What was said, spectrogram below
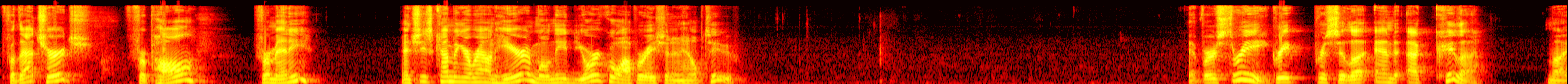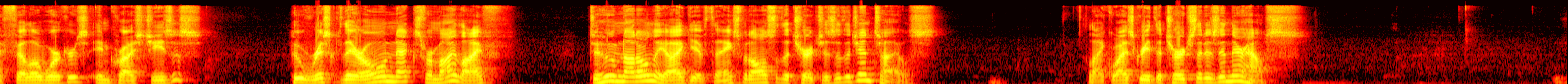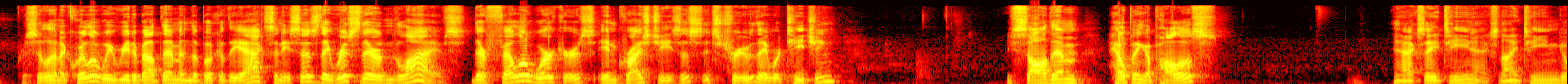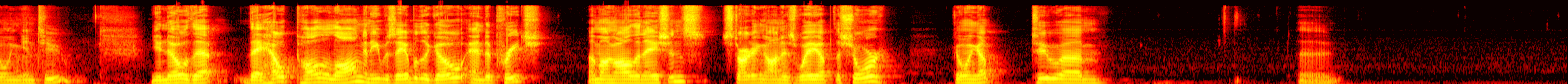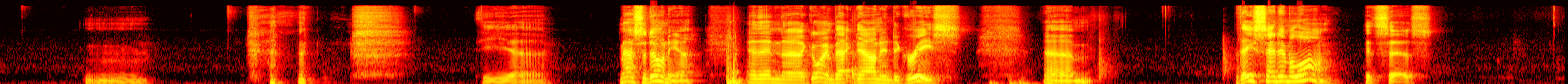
for that church, for Paul, for many. And she's coming around here and will need your cooperation and help too. At verse 3, greet Priscilla and Aquila, my fellow workers in Christ Jesus, who risked their own necks for my life, to whom not only I give thanks, but also the churches of the Gentiles. Likewise, greet the church that is in their house. Priscilla and Aquila, we read about them in the book of the Acts, and he says they risked their lives. They're fellow workers in Christ Jesus. It's true, they were teaching, you saw them helping Apollos in Acts 18, Acts 19 going into. You know that they helped Paul along and he was able to go and to preach among all the nations, starting on his way up the shore, going up to um, uh, hmm. the uh, Macedonia and then uh, going back down into Greece, um, they sent him along, it says.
